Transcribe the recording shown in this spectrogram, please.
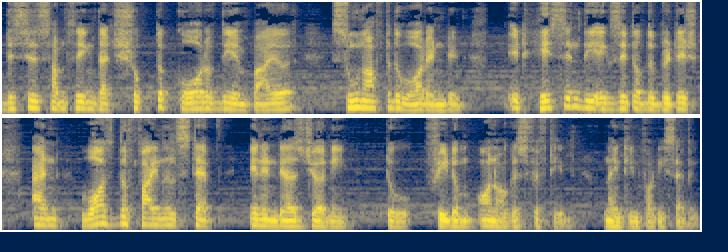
this is something that shook the core of the empire soon after the war ended. It hastened the exit of the British and was the final step in India's journey to freedom on August 15, 1947.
